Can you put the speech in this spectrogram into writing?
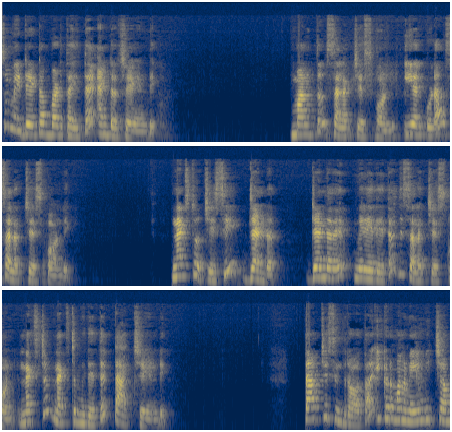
సో మీ డేట్ ఆఫ్ బర్త్ అయితే ఎంటర్ చేయండి. మంత్ సెలెక్ట్ చేసుకోండి. ఇయర్ కూడా సెలెక్ట్ చేసుకోండి. నెక్స్ట్ వచ్చేసి జెండర్ జెండర్ మీరు ఏదైతే అది సెలెక్ట్ చేసుకోండి. నెక్స్ట్ నెక్స్ట్ మీదైతే ట్యాప్ చేయండి. ట్యాప్ చేసిన తర్వాత ఇక్కడ మనం ఏమి ఇచ్చాం?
